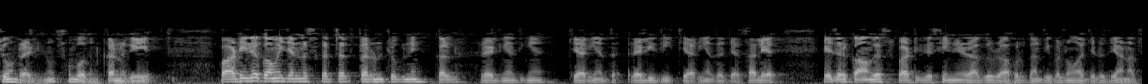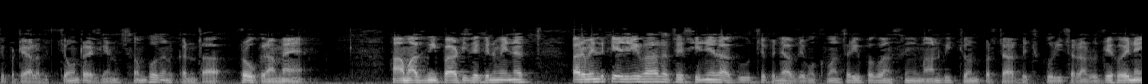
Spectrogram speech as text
ਚੋਣ ਰੈਲੀ ਨੂੰ ਸੰਬੋਧਨ ਕਰਨਗੇ। ਪਾਰਟੀ ਦੇ ਕੌਮੀ ਜਨਰਲ ਸਕੱਤਰ ਤਰੁਣ ਚੁਗ ਨੇ ਕੱਲ ਰੈਲੀਆਂ ਦੀਆਂ ਤਿਆਰੀਆਂ ਰੈਲੀ ਦੀ ਤਿਆਰੀਆਂ ਦਾ ਜਾਇਜ਼ਾ ਲਿਆ। ਇਧਰ ਕਾਂਗਰਸ ਪਾਰਟੀ ਦੇ ਸੀਨੀਅਰ ਆਗੂ ਰਾਹੁਲ ਗਾਂਧੀ ਵੱਲੋਂ ਅੱਜ ਲੁਧਿਆਣਾ ਤੇ ਪਟਿਆਲਾ ਵਿੱਚ ਚੋਣ ਰੈਲੀਆਂ ਨੂੰ ਸੰਬੋਧਨ ਕਰਨ ਦਾ ਪ੍ਰੋਗਰਾਮ ਹੈ। ਆਮ ਆਦਮੀ ਪਾਰਟੀ ਦੇ ਕਨਵੀਨਰ ਅਰਵਿੰਦ ਕੇਜਰੀਵਾਲ ਅਤੇ ਸੀਨੀਅਰ ਆਗੂ ਤੇ ਪੰਜਾਬ ਦੇ ਮੁੱਖ ਮੰਤਰੀ ਭਗਵੰਤ ਸਿੰਘ ਮਾਨ ਵੀ ਚੋਣ ਪ੍ਰਚਾਰ ਵਿੱਚ ਪੂਰੀ ਤਰ੍ਹਾਂ ਰੁੱਝੇ ਹੋਏ ਨੇ।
